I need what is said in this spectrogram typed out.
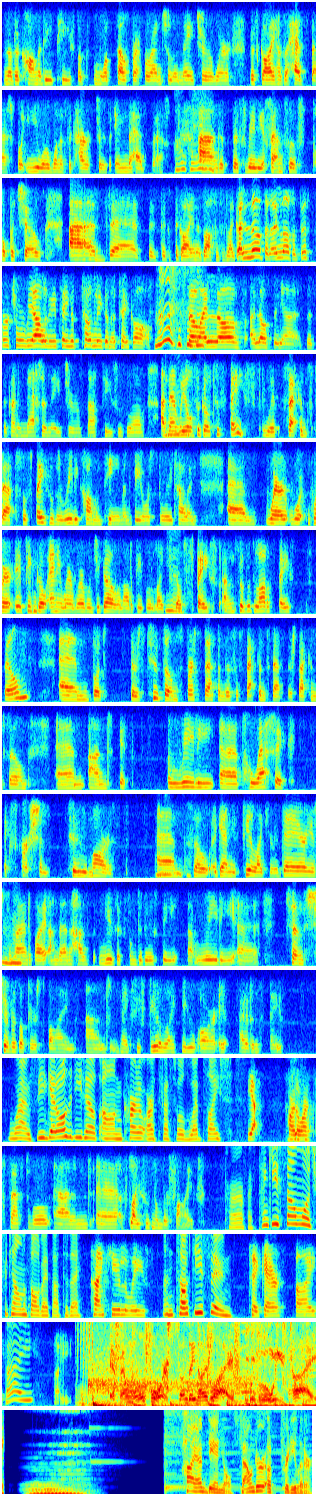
another comedy piece that's somewhat self-referential in nature, where this guy has a headset, but you are one of the characters in the headset. Okay. And it's this really offensive puppet show. And uh, the, the, the guy in his office is like, I love it, I love it. This virtual reality thing is totally going to take off. so I love, I love the, yeah, the, the kind of meta nature of that piece as well. And then we also go to space with Second Step. So space is a really common theme in VR storytelling. Um, where, where, where if you can go anywhere, where would you go? A lot of people like Yeah. to go to space, and so there's a lot of space films. Um, but there's two films, First Step and this is Second Step, their second film, um, and it's a really uh, poetic excursion to Mars. Um, so again, you feel like you're there, you're surrounded by, and then it has music from Debussy that really uh, sends shivers up your spine and makes you feel like you are out in space. Wow. So you get all the details on Carlow Arts Festival's website. Yeah, Carlow Arts Festival and uh, Slices Number Five. Perfect. Thank you so much for telling us all about that today. Thank you, Louise. And talk to you soon. Take care. Bye. Bye. Bye. FM 104 Sunday Night Live with Louise Ty. Hi, I'm Daniel, founder of Pretty Litter.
